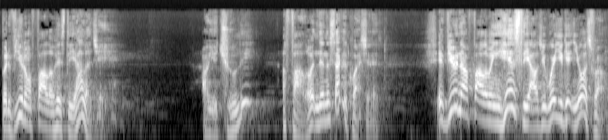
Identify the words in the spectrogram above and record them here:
but if you don't follow his theology, are you truly a follower? And then the second question is if you're not following his theology, where are you getting yours from?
